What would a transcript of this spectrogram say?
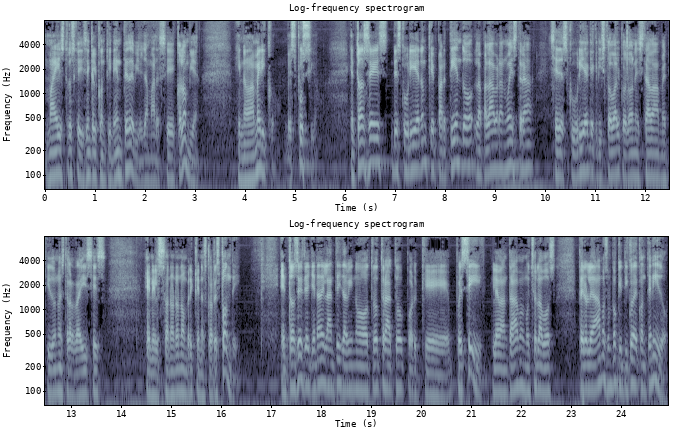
maestros que dicen que el continente debió llamarse Colombia y no Vespucio. Entonces descubrieron que partiendo la palabra nuestra, se descubría que Cristóbal Colón estaba metido en nuestras raíces en el sonoro nombre que nos corresponde. Entonces, de allí en adelante ya vino otro trato porque, pues sí, levantábamos mucho la voz, pero le dábamos un poquitico de contenido.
